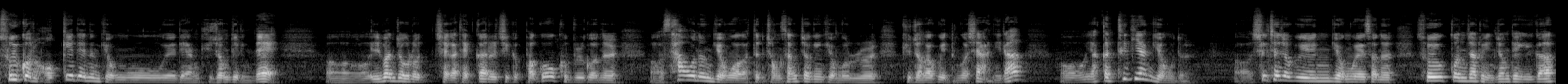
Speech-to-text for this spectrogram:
소유권을 얻게 되는 경우에 대한 규정들인데 어, 일반적으로 제가 대가를 지급하고 그 물건을 어, 사오는 경우와 같은 정상적인 경우를 규정하고 있는 것이 아니라 어, 약간 특이한 경우들. 어, 실체적인 경우에서는 소유권자로 인정되기가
